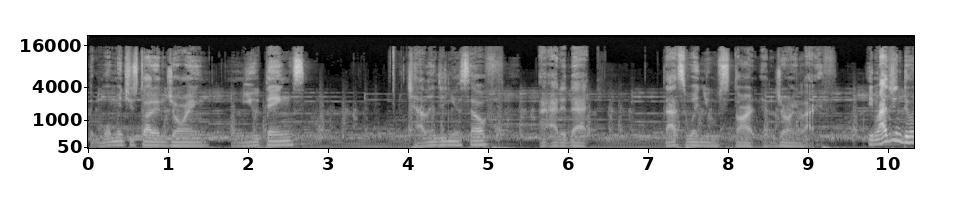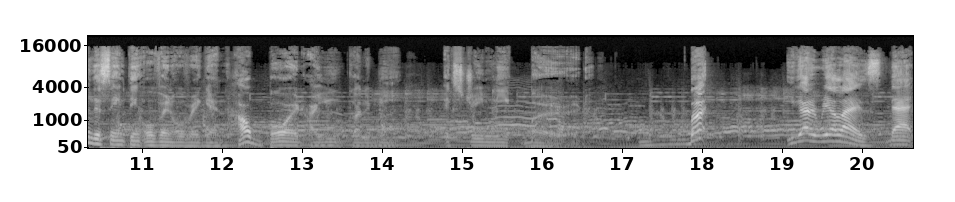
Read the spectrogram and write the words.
The moment you start enjoying new things, challenging yourself, I added that. That's when you start enjoying life. Imagine doing the same thing over and over again. How bored are you going to be? Extremely bored. But you got to realize that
